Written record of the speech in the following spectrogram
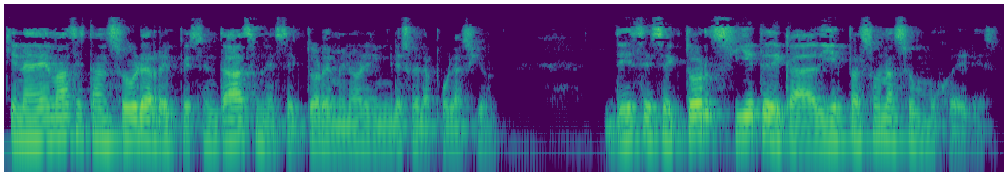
quienes además están sobre representadas en el sector de menor ingreso de la población. De ese sector, 7 de cada 10 personas son mujeres.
